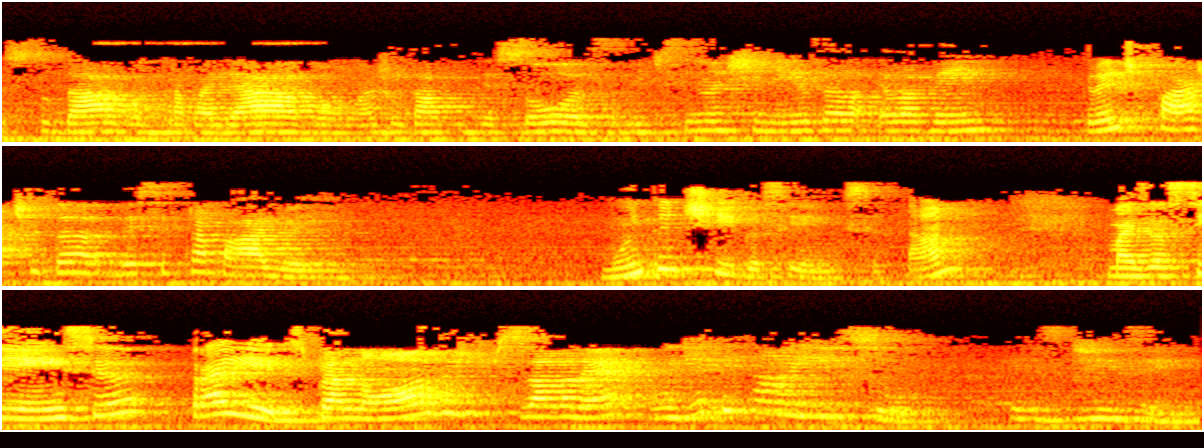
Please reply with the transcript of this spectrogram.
estudavam, trabalhavam, ajudavam pessoas. A medicina chinesa ela vem grande parte da, desse trabalho aí. Muito antiga a ciência, tá? Mas a ciência, para eles, para nós, a gente precisava, né? Onde é que está isso? Eles dizem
